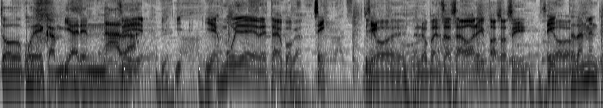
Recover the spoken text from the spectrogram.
todo puede cambiar en nada. Sí, y, y- y es muy de, de esta época. Sí, Digo, eh, lo pensás ahora y pasó así. Sí, Digo, totalmente.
